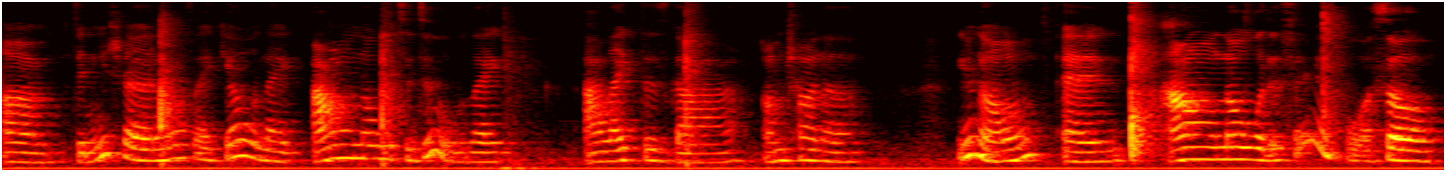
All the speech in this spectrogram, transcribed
um, Denisha, and I was like, yo, like, I don't know what to do. Like, I like this guy. I'm trying to, you know, and I don't know what it's in for. So,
